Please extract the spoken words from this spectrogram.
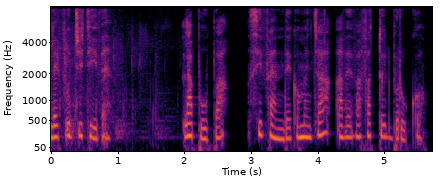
Le fuggitive. La pupa si fende come già aveva fatto il bruco.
